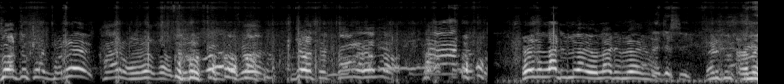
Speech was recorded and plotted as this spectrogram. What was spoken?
যৌতুক লাগবো রে খার এই লই আয়ো লাঠি লই আয়ো আমি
